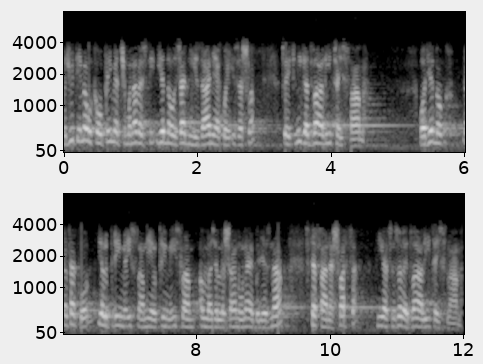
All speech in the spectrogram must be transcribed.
Međutim, evo kao primjer ćemo navesti jedno od zadnjih izdanja koje je izašla, to je knjiga Dva lica Islama. Od jednog, je tako, je li prime Islam, nije li prime Islam, Allah Đelešanu najbolje zna, Stefana Švarca, knjiga se zove Dva lica Islama.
